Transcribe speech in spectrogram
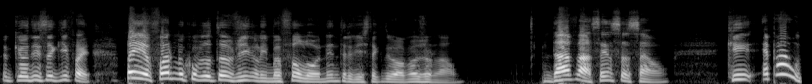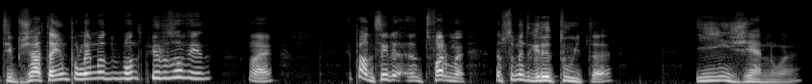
O que eu disse aqui foi: bem, a forma como o Dr. Virgínio Lima falou na entrevista que deu ao meu jornal dava a sensação que, é pá, o tipo já tem um problema de Montepio resolvido, não é? É pá, dizer de forma absolutamente gratuita e ingênua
